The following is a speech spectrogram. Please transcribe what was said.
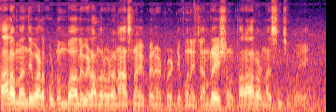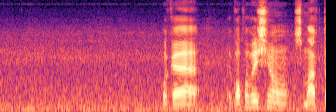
చాలామంది వాళ్ళ కుటుంబాలు వీళ్ళందరూ కూడా నాశనం అయిపోయినటువంటి కొన్ని జనరేషన్ తరాలు నశించిపోయాయి. ఒక గొప్ప విషయం స్మార్త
